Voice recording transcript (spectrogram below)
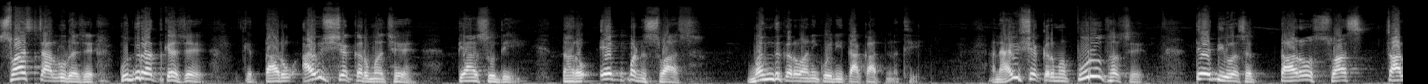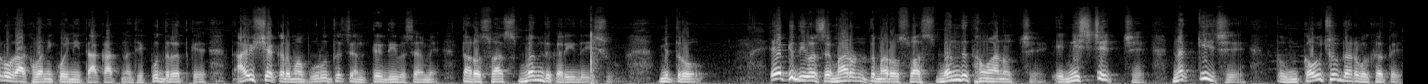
શ્વાસ ચાલુ રહેશે. કુદરત કહેશે કે તારું આયુષ્ય કર્મ છે ત્યાં સુધી તારો એક પણ શ્વાસ બંધ કરવાની કોઈની તાકાત નથી. અને આયુષ્ય કર્મ પૂરું થશે તે દિવસે તારો શ્વાસ ચાલુ રાખવાની કોઈની તાકાત નથી. કુદરત કે આયુષ્ય કર્મ પૂરું થશે અને તે દિવસે અમે તારો શ્વાસ બંધ કરી દઈશું. મિત્રો, એક દિવસે મારો તમારો શ્વાસ બંધ થવાનો જ છે. એ નિશ્ચિત છે. નક્કી છે. તો હું કહું છું દર વખતે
